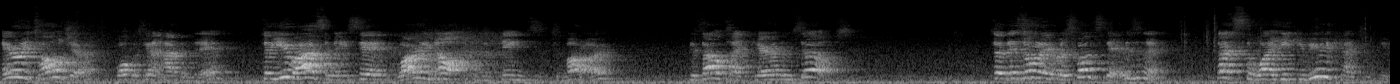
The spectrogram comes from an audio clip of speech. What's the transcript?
He already told you what was going to happen there. So you asked him, and he said, Worry not for the things of tomorrow, because they'll take care of themselves. So there's already a response there, isn't it? That's the way he communicates with you.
